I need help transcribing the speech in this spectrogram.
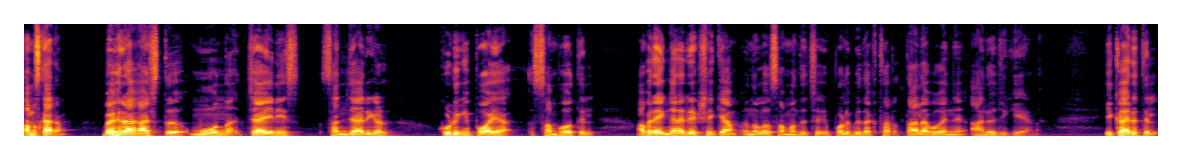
നമസ്കാരം. ബഹിരാകാശത്ത് മൂന്ന് ചൈനീസ് സഞ്ചാരികൾ കുടുങ്ങിപ്പോയ സംഭവത്തിൽ അവരെ എങ്ങനെ രക്ഷിക്കാം എന്നുള്ളത് സംബന്ധിച്ച് ഇപ്പോൾ വിദഗ്ധർ തലവുകഞ്ഞ് ആലോചിക്കുകയാണ്. ഇക്കാര്യത്തിൽ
